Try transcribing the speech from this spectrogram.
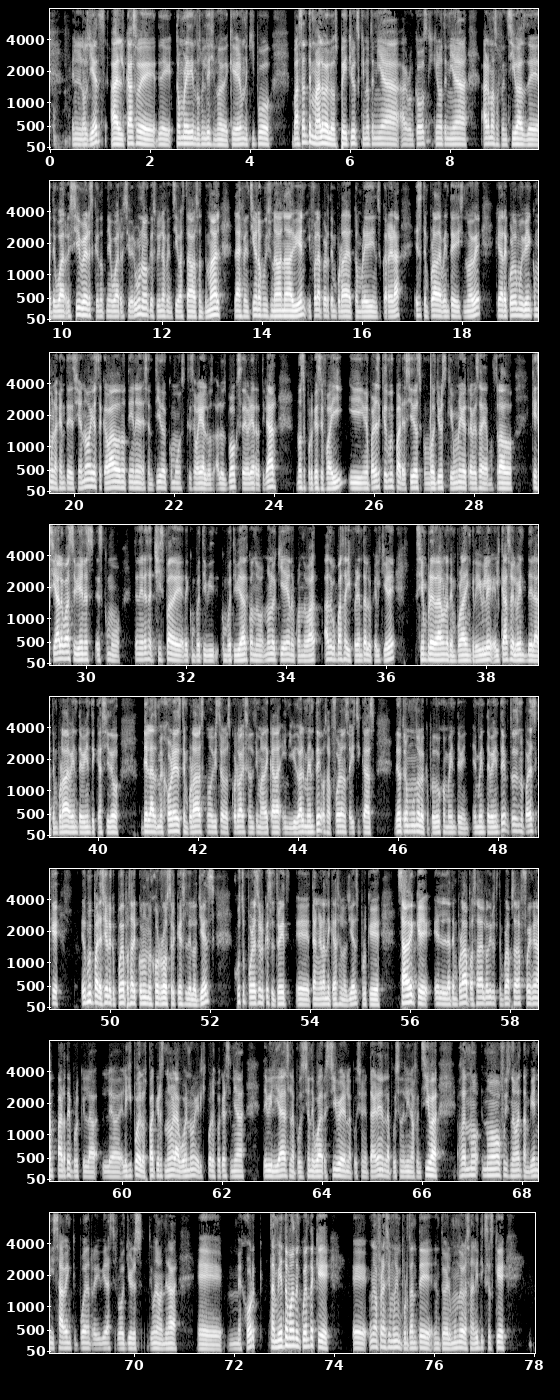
en, los Jets al caso de Tom Brady en 2019, que era un equipo bastante malo de los Patriots, que no tenía a Gronkowski, que no tenía armas ofensivas de, de wide receivers, que no tenía wide receiver 1, que su línea ofensiva estaba bastante mal, la defensiva no funcionaba nada bien y fue la peor temporada de Tom Brady en su carrera, esa temporada de 2019, que recuerdo muy bien como la gente decía, no, ya está acabado, no tiene sentido, cómo es que se vaya a los, a los Bucks, se debería retirar, no sé por qué se fue ahí y me parece que es muy parecido con Rodgers, que una y otra vez ha demostrado que si algo hace bien es, es como tener esa chispa de, de competitividad, cuando no lo quieren o cuando algo pasa diferente a lo que él quiere, siempre da una temporada increíble. El caso del 20, de la temporada 2020 que ha sido de las mejores temporadas que hemos visto de los quarterbacks en la última década individualmente, o sea, fueron estadísticas de otro mundo lo que produjo en 2020, en 2020. Entonces me parece que es muy parecido a lo que puede pasar con un mejor roster que es el de los Jets. Justo por eso creo que es el trade eh, tan grande que hacen los Jets, porque saben que la temporada pasada, el Rodgers de temporada pasada fue en gran parte porque la, la, el equipo de los Packers no era bueno y el equipo de los Packers tenía debilidades en la posición de wide receiver, en la posición de tight end, en la posición de línea ofensiva. O sea, no, no funcionaban tan bien y saben que pueden revivir a este Rodgers de una manera eh, mejor. También tomando en cuenta que eh, una frase muy importante dentro del mundo de los analytics es que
